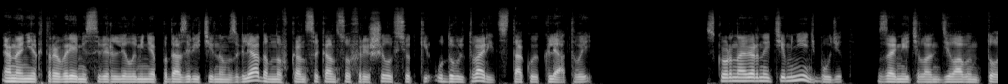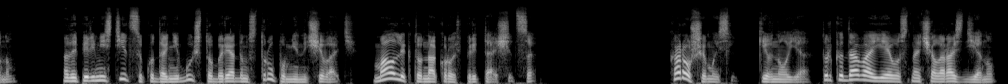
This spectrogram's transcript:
Она некоторое время сверлила меня подозрительным взглядом, но в конце концов решила все-таки удовлетвориться такой клятвой. «Скоро, наверное, темнеть будет», — заметил он деловым тоном. «Надо переместиться куда-нибудь, чтобы рядом с трупом не ночевать. Мало ли кто на кровь притащится». «Хорошая мысль», — кивнул я. «Только давай я его сначала раздену.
